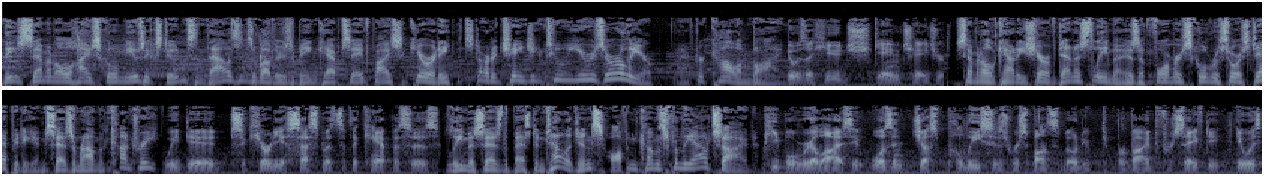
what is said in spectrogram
these Seminole High School music students and thousands of others are being kept safe by security. That started changing two years earlier after Columbine. It was a huge game changer. Seminole County Sheriff Dennis Lemma is a former school resource deputy and says around the country we did security assessments of the campuses. Lemma says the best intelligence often comes from the outside. People realized it wasn't just police's responsibility to provide for safety, it was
